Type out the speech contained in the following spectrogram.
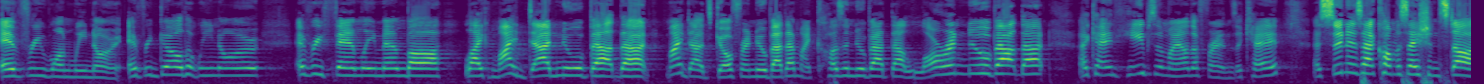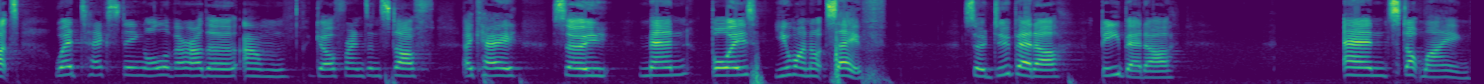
everyone we know. Every girl that we know, every family member. Like, my dad knew about that. My dad's girlfriend knew about that. My cousin knew about that. Lauren knew about that. Okay, and heaps of my other friends. Okay, as soon as that conversation starts, we're texting all of our other um, girlfriends and stuff. Okay, so men, boys, you are not safe. So do better, be better, and stop lying.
